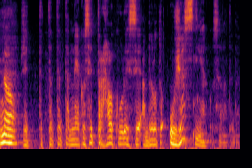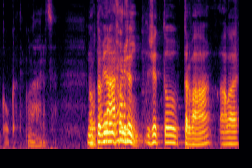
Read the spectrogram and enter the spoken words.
No, Že tam jako si trhal kulisy a bylo to úžasné jako se na tebe koukat, jako na herce. No Bylo to pevně doufám, že, že to trvá, ale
